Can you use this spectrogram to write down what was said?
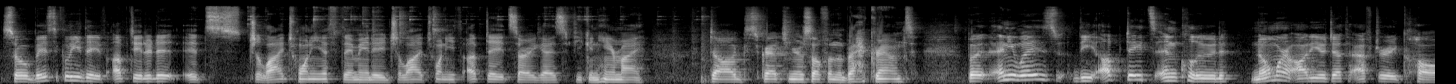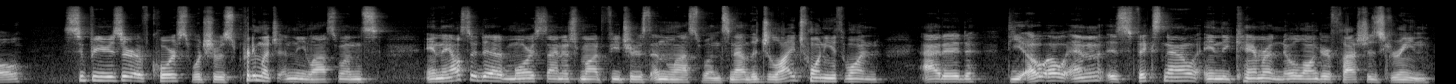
So basically they've updated it, it's July 20th, they made a July 20th update, sorry guys if you can hear my dog scratching herself in the background. But anyways, the updates include no more audio death after a call, super user of course, which was pretty much in the last ones, and they also did more mod features than the last ones. Now the July 20th one added the OOM is fixed now and the camera no longer flashes green.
